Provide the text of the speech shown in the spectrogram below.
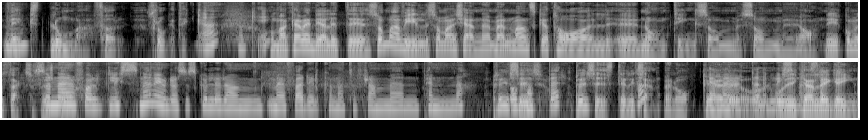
Växt, blomma? För, frågetecken. Ja, okej. Och man kan välja lite som man vill, som man känner, men man ska ta eh, någonting som, som, ja, ni kommer strax att Så förstå. när folk lyssnar nu då så skulle de med fördel kunna ta fram en penna Precis, och papper? precis till exempel. Och, Eller eh, och, och vi kan lägga in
